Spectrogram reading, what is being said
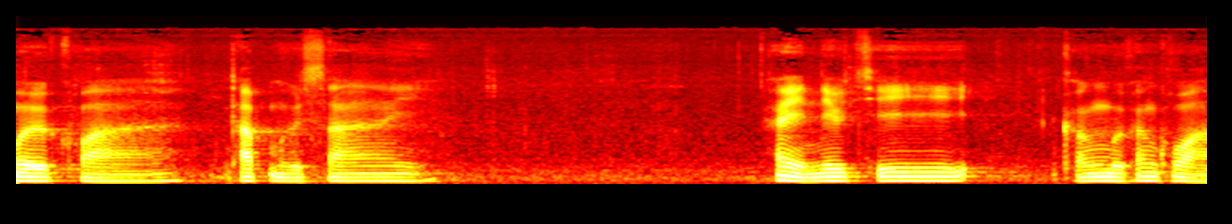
มือขวา ทับมือซ้าย ให้นิ้วชี้ของมือข้างขวา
